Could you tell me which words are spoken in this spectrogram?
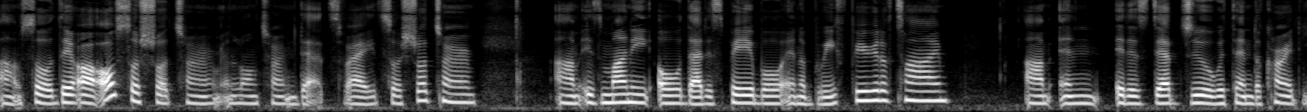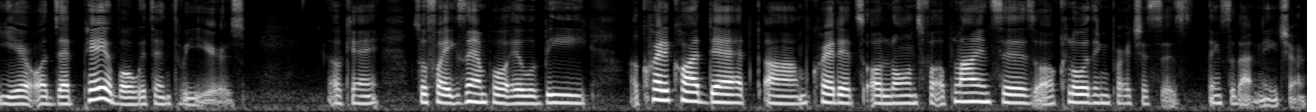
Um, so there are also short term and long term debts, right? So short term um, is money owed that is payable in a brief period of time, um, and it is debt due within the current year or debt payable within three years. Okay, so for example, it would be a credit card debt, um, credits or loans for appliances or clothing purchases, things of that nature.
